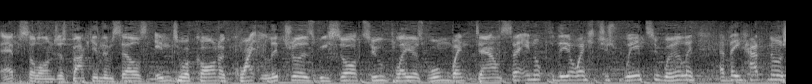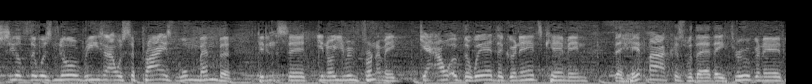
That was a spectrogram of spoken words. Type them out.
Epsilon just backing themselves into a corner, quite literally, as we saw two players. One went down, setting up for the OS just way too early, and they had no shields. There was no reason. I was surprised one member didn't say, you know, you're in front of me, get out of the way. The grenades came in, the hit markers were there, they threw a grenade.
